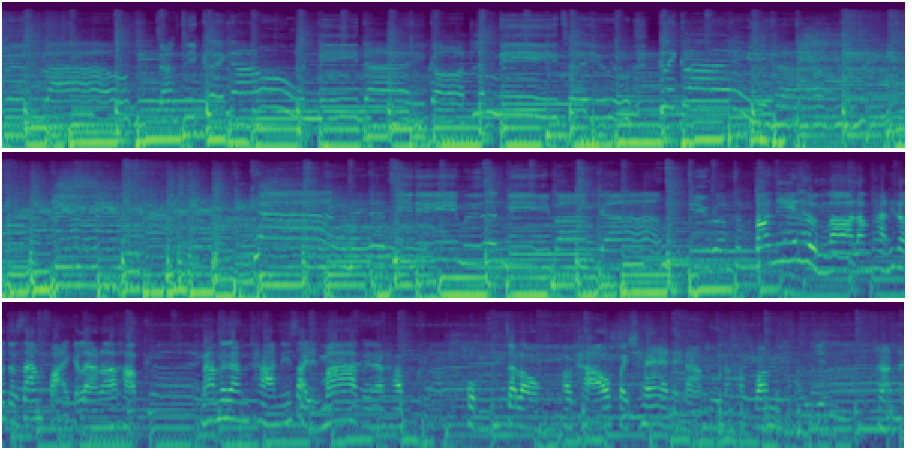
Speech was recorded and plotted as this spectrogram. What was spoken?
หรือเปล่าจากที่เคยเหงาวันนี้ได้กอดและมีเธออยู่ใกล้ๆห่างแค่ในนาทีนี้เหมือนมีบางอย่างที่เริ่มทำตอนนี้ถึงเอ่อลำธารที่เราจะสร้างฝายกันแล้วนะครับ น้ำในลำธารนี้ใสมากเลยนะครับ ผมจะลองเอาเท้าไปแช่ในน้ำดูนะครับ ว่ามีความเย็นขนาดไหน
